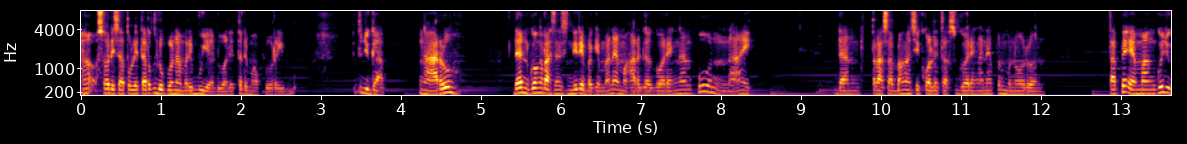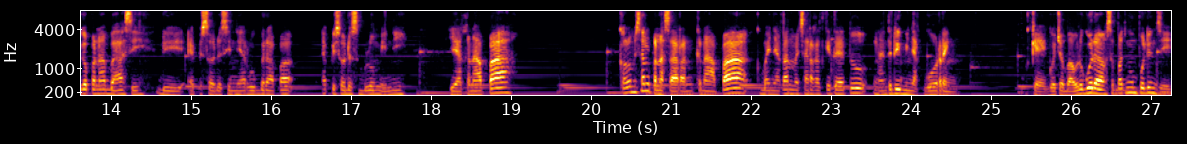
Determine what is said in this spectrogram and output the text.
Oh sorry 1 liter itu 26 ribu ya 2 liter 50 ribu. Itu juga ngaruh. Dan gue ngerasain sendiri bagaimana emang harga gorengan pun naik. Dan terasa banget sih kualitas gorengannya pun menurun tapi emang gue juga pernah bahas sih di episode senior beberapa episode sebelum ini. Ya kenapa? Kalau misalnya penasaran kenapa kebanyakan masyarakat kita itu ngantri minyak goreng? Oke gue coba udah gue udah sempat ngumpulin sih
